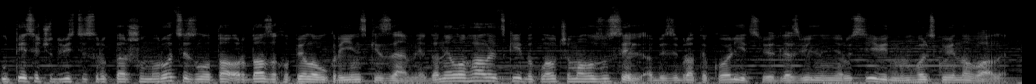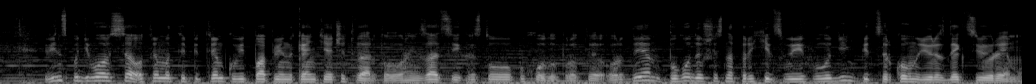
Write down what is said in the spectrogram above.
У 1241 році Золота Орда захопила українські землі. Данило Галицький доклав чимало зусиль, аби зібрати коаліцію для звільнення Русі від монгольської навали. Він сподівався отримати підтримку від папи Інокентія IV в організації хрестового походу проти Орди, погодившись на перехід своїх володінь під церковну юрисдикцію Риму.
